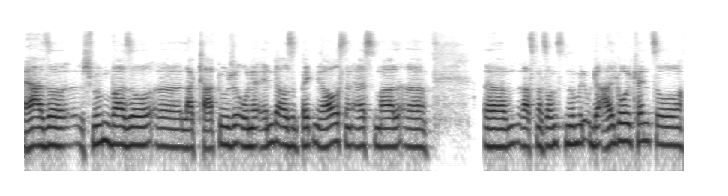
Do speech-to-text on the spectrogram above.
Ja, also Schwimmen war so äh, Laktatdusche ohne Ende aus dem Becken raus. Dann erstmal, äh, äh, was man sonst nur mit unter Alkohol kennt, so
